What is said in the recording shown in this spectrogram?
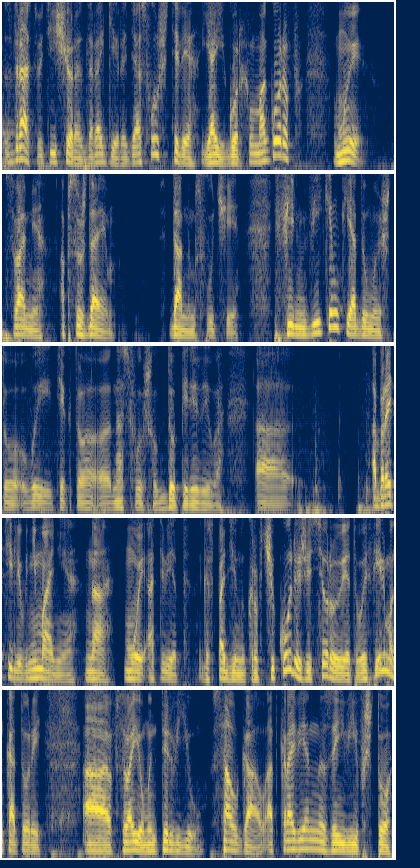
Здравствуйте еще раз, дорогие радиослушатели. Я Егор Холмогоров. Мы с вами обсуждаем в данном случае фильм «Викинг». Я думаю, что вы, те, кто нас слушал до перерыва, а, обратили внимание на мой ответ господину Кравчуку, режиссеру этого фильма, который а, в своем интервью солгал откровенно, заявив, что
